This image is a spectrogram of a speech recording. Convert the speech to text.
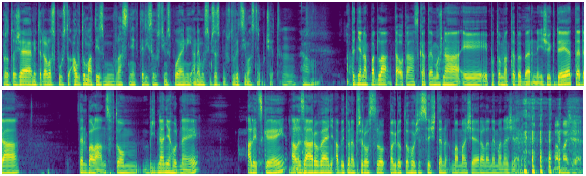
protože mi to dalo spoustu automatismů vlastně, který jsou s tím spojený a nemusím se spoustu věcí vlastně učit. Hmm. Jo. A teď mě napadla ta otázka, to je možná i, i potom na tebe, Berny, že kde je teda ten balans v tom být na ně hodnej a lidský, ale zároveň, aby to nepřerostlo pak do toho, že jsi ten mamažér, ale ne manažér. Mamažer,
